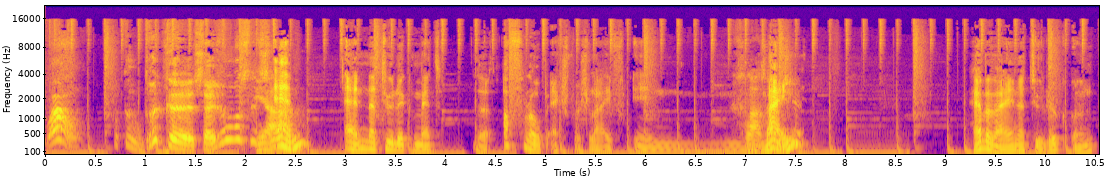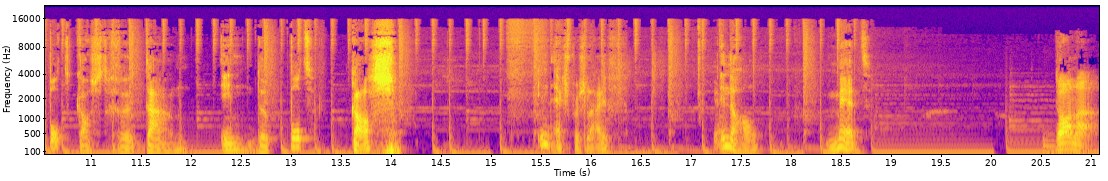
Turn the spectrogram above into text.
Wauw. Wat een drukke seizoen was dit. Ja. En, en natuurlijk met de afgelopen Express Live in Glazen mei huisje. hebben wij natuurlijk een podcast gedaan in de podcast in Express Live in de hal met Donna.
